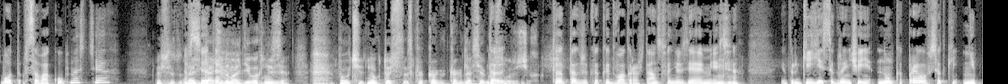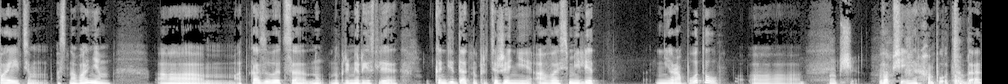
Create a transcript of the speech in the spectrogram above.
Вот в совокупности то есть это, дачу это... на Мальдивах нельзя получить. Ну, то есть как, как, как для всех госслужащих. Да, так же, как и два гражданства нельзя иметь. Угу и другие есть ограничения. Но, как правило, все-таки не по этим основаниям а, отказывается, ну, например, если кандидат на протяжении 8 лет не работал вообще вообще не работал, да,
